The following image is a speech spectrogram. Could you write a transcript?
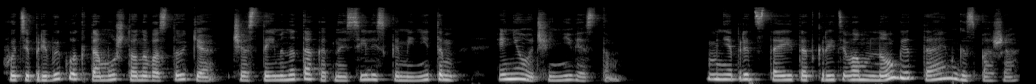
хоть и привыкла к тому, что на Востоке часто именно так относились к именитым и не очень невестам. «Мне предстоит открыть вам много тайн, госпожа.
